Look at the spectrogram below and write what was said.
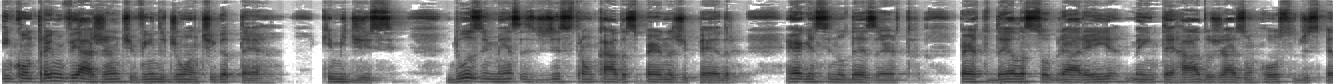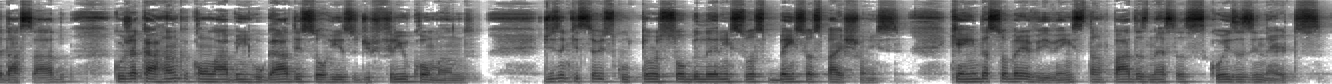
Encontrei um viajante vindo de uma antiga terra, que me disse: Duas imensas e destroncadas pernas de pedra erguem-se no deserto. Perto delas, sobre a areia, meio enterrado, jaz um rosto despedaçado, cuja carranca com lábio enrugado e sorriso de frio comando. Dizem que seu escultor soube ler em suas bem suas paixões, que ainda sobrevivem estampadas nessas coisas inertes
